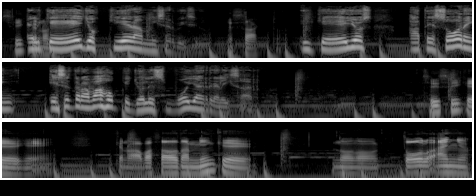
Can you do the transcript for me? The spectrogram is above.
Sí, que el no- que ellos quieran mi servicio Exacto. y que ellos atesoren ese trabajo que yo les voy a realizar. Sí, sí, que, que, que nos ha pasado también que no, no, todos los años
